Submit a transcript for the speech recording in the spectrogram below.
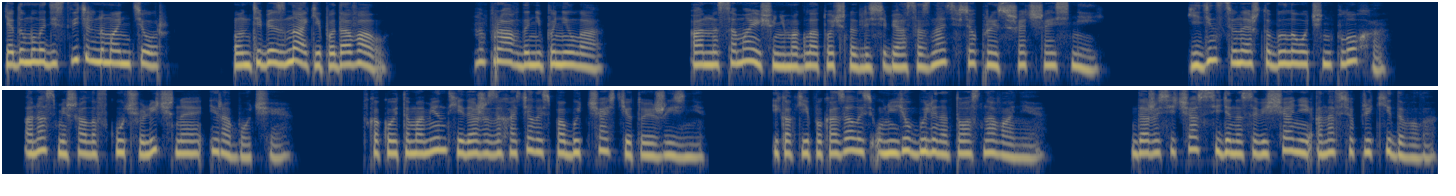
Я думала, действительно монтёр. Он тебе знаки подавал. Ну правда не поняла. Анна сама еще не могла точно для себя осознать все происшедшее с ней. Единственное, что было очень плохо, она смешала в кучу личное и рабочее. В какой-то момент ей даже захотелось побыть частью той жизни, и, как ей показалось, у нее были на то основания. Даже сейчас, сидя на совещании, она все прикидывала,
